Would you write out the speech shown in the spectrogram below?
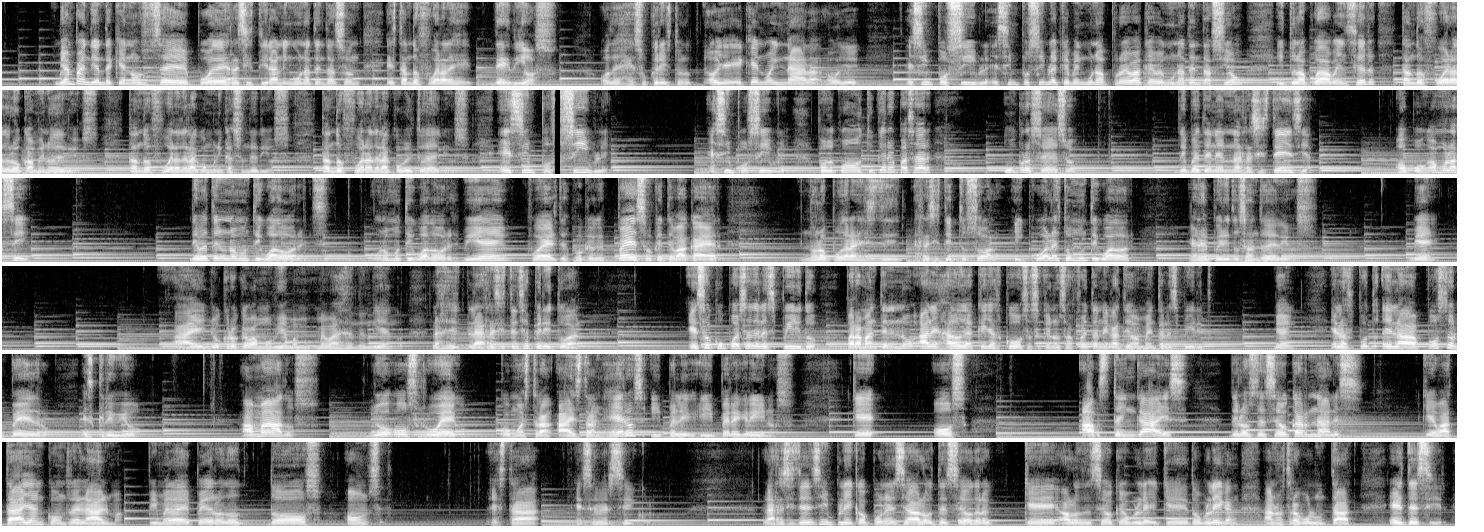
bien pendiente que no se puede resistir a ninguna tentación estando fuera de, Dios o de Jesucristo. Oye, es que no hay nada. Oye, es imposible, es imposible que venga una prueba, que venga una tentación y tú la puedas vencer estando fuera de los caminos de Dios, estando fuera de la comunicación de Dios, estando fuera de la cobertura de Dios. Es imposible, es imposible, porque cuando tú quieres pasar un proceso, debe tener una resistencia, o pongámoslo así, debe tener unos amortiguadores, unos amortiguadores bien fuertes, porque el peso que te va a caer no lo podrás resistir, tú solo. ¿Y cuál es tu amortiguador? El Espíritu Santo de Dios. Bien. Ay, yo creo que vamos bien, me vas entendiendo. La resistencia espiritual es ocuparse del espíritu para mantenernos alejados de aquellas cosas que nos afectan negativamente al espíritu. Bien, el, apóstol Pedro escribió, Amados, yo os ruego, como a extranjeros y peregrinos, que os abstengáis de los deseos carnales que batallan contra el alma. Primera de Pedro 2.11. Está ese versículo. La resistencia implica oponerse a los deseos, que, a los deseos que, doblegan a nuestra voluntad. Es decir,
